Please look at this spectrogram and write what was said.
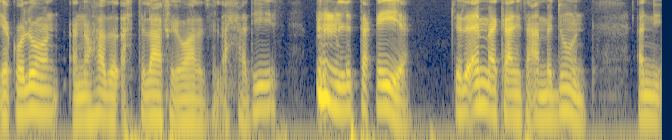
يقولون أن هذا الاختلاف الوارد في الأحاديث. للتقية الأئمة كانوا يتعمدون أن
